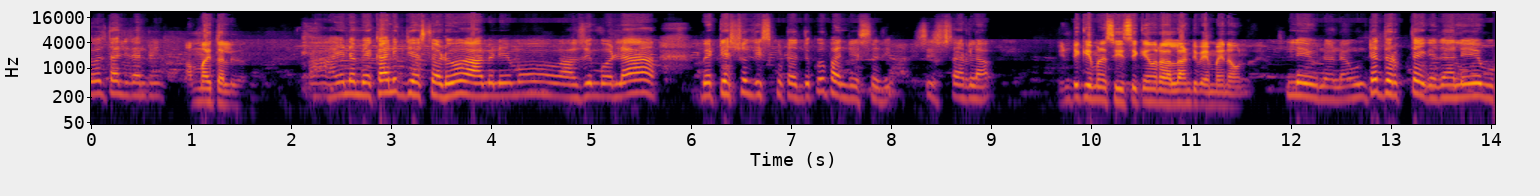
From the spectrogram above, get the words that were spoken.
ఎవరి తల్లిదండ్రి? అమ్మాయి తల్లిదండ్రులు. ఆయన మెకానిక్ చేస్తాడు. ఆమెనేమో హౌసింగ్ బోర్డ్లా బెడ్ టెస్టులు తీసుకుంటేందుకు పనిచేస్తుంది సిస్టర్లా. ఇంటికి మన సీసీ కెమెరా అలాంటివి ఏమైనా ఉన్నాయా? లేవు నాన్న ఉంటే దొరుకుతాయి కదా లేవు.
